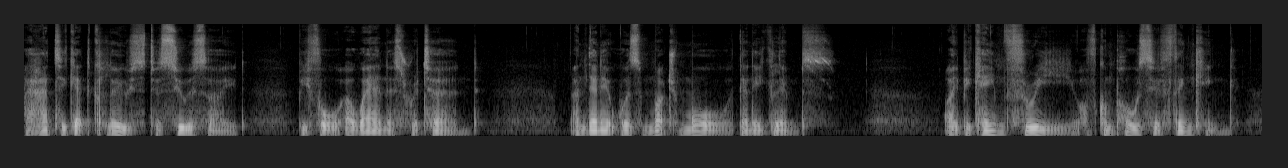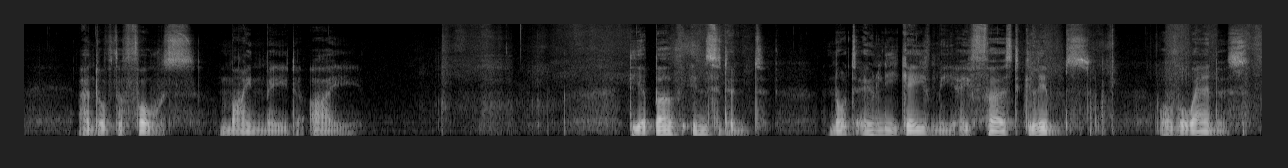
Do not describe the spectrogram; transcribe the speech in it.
I had to get close to suicide before awareness returned, and then it was much more than a glimpse. I became free of compulsive thinking and of the false mind made I. The above incident not only gave me a first glimpse of awareness.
